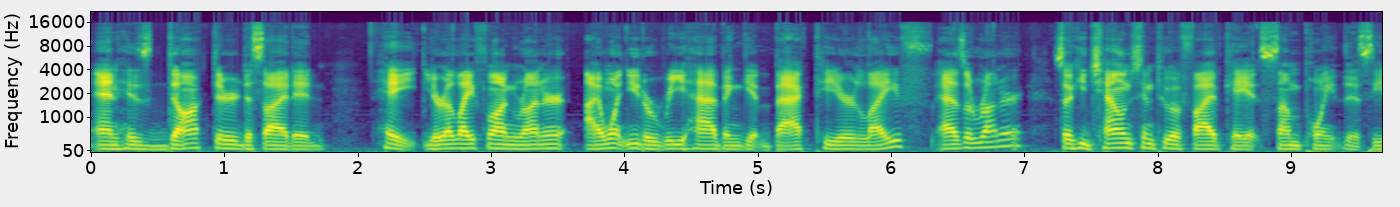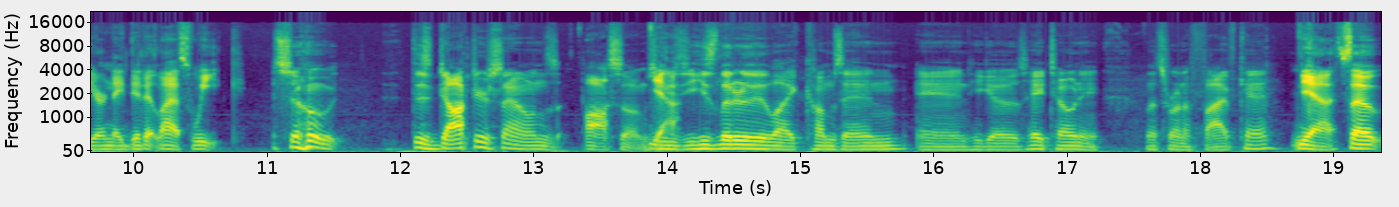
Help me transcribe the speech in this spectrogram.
and his doctor decided, hey, you're a lifelong runner. I want you to rehab and get back to your life as a runner. So he challenged him to a 5K at some point this year, and they did it last week. So this doctor sounds awesome. So Yeah. He's, he's literally like comes in and he goes, "Hey Tony, let's run a 5K." Yeah, so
